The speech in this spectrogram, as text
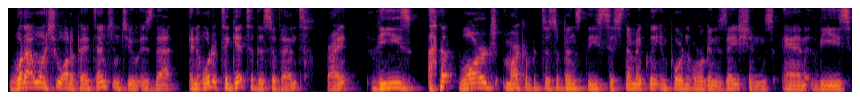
what I want you all to pay attention to is that in order to get to this event, right, these large market participants, these systemically important organizations, and these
